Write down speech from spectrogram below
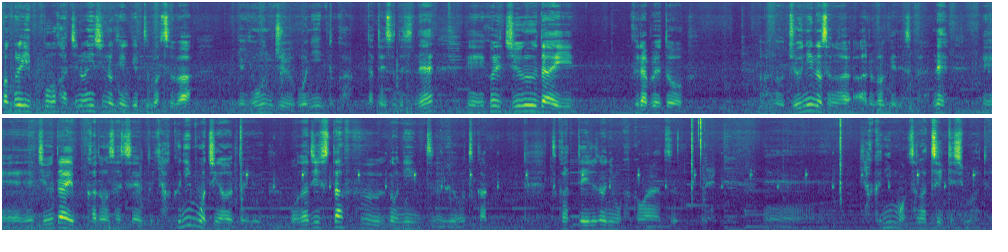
まあ、これ一方八戸市の献血バスは45人とかだったりするんですね、えー、これ10台比べるとあの10人の差があるわけですからね、えー、10台稼働させると100人も違うという同じスタッフの人数を使っ使っているのにもかかわらずえ100人も差がついてしまうという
